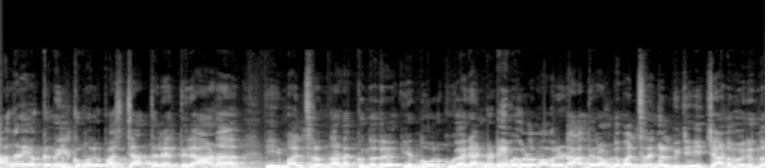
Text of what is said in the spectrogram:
അങ്ങനെയൊക്കെ നിൽക്കുന്ന ഒരു പശ്ചാത്തലത്തിലാണ് ഈ മത്സരം നടക്കുന്നത് എന്ന് ഓർക്കുക. രണ്ട് ടീമുകളും അവരുടെ ആദ്യ റൗണ്ട് മത്സരങ്ങൾ വിജയിച്ചാണ് വരുന്നത്.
